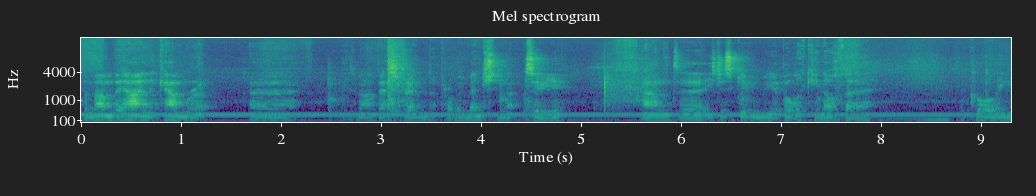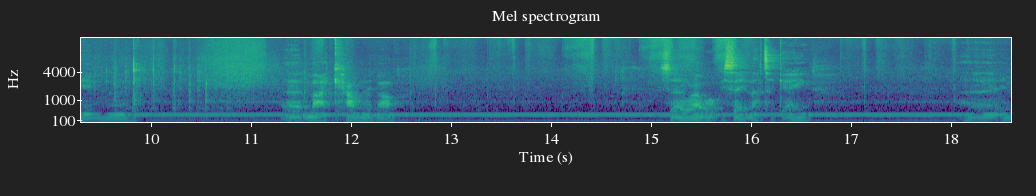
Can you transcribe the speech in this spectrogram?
the man behind the camera uh, is my best friend. I probably mentioned that to you, and uh, he's just giving me a bollocking off there for calling him uh, uh, my cameraman. So I won't be saying that again, in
